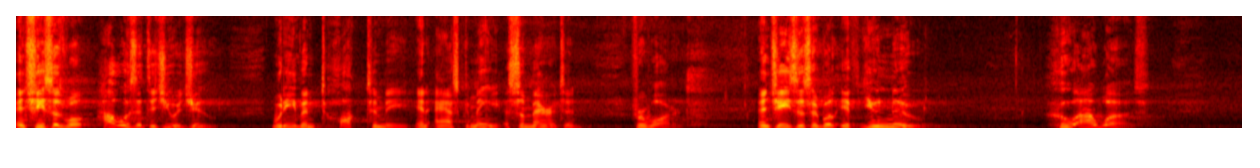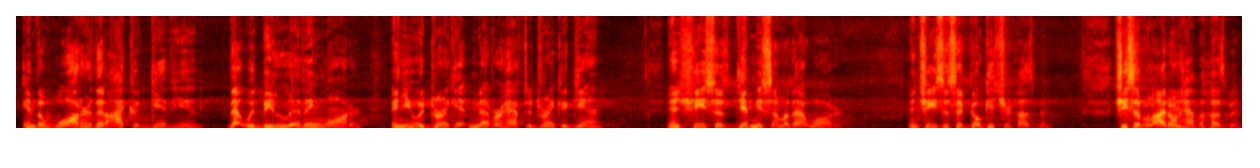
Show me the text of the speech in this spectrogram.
And she says, Well, how is it that you, a Jew, would even talk to me and ask me, a Samaritan, for water? And Jesus said, Well, if you knew who I was and the water that I could give you, that would be living water, and you would drink it and never have to drink again. And she says, Give me some of that water. And Jesus said, Go get your husband. She said, Well, I don't have a husband.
